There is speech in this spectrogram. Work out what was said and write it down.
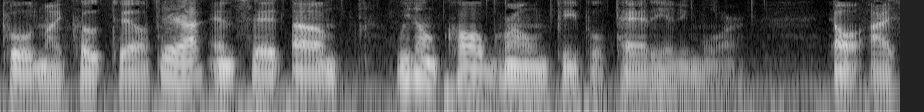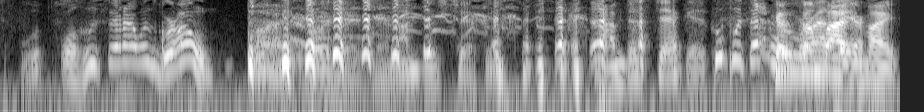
pulled my coattail. Yeah. and said, um, "We don't call grown people Patty anymore." Oh, I s- whoops. Well, who said I was grown? All right, go ahead. then. I'm just checking. I'm just checking. Who put that Because rumor out somebody there? might.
